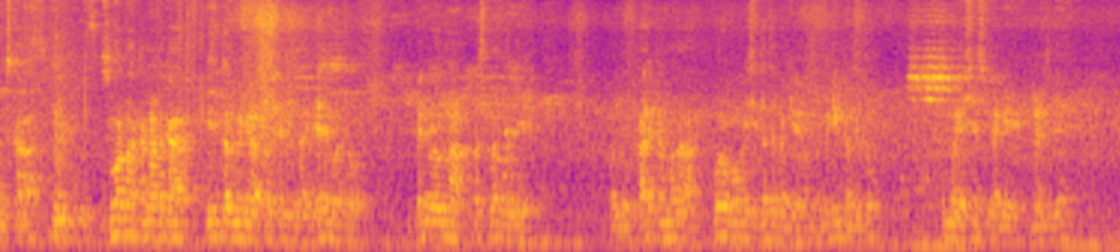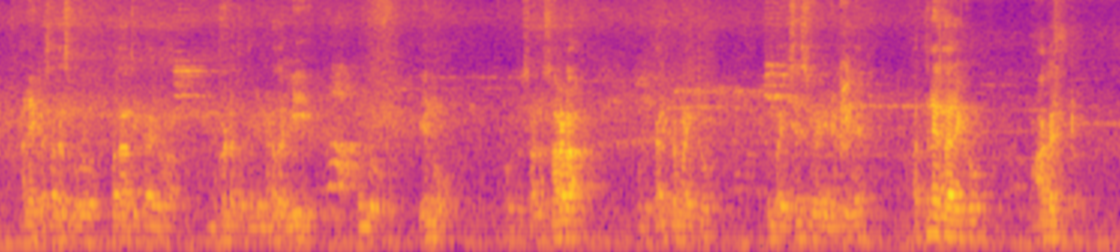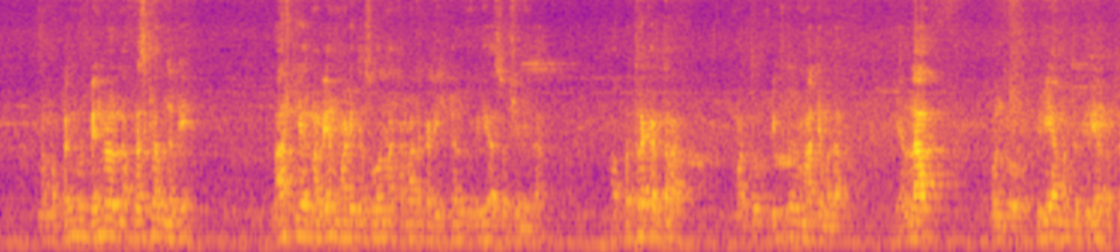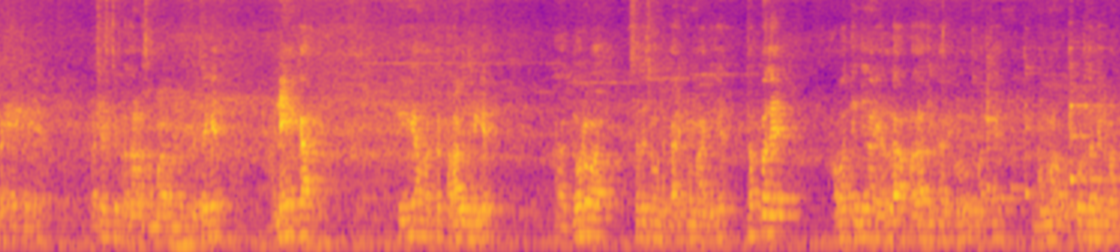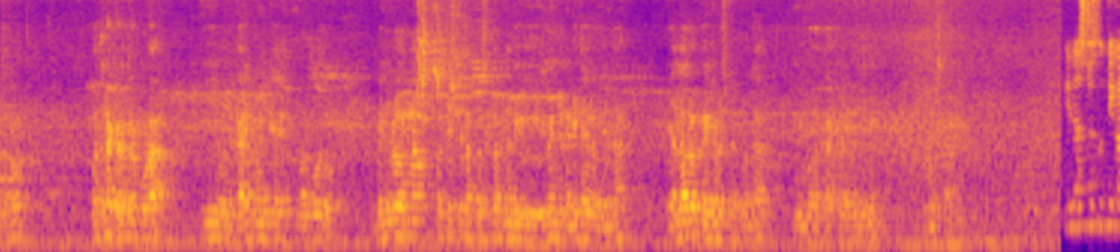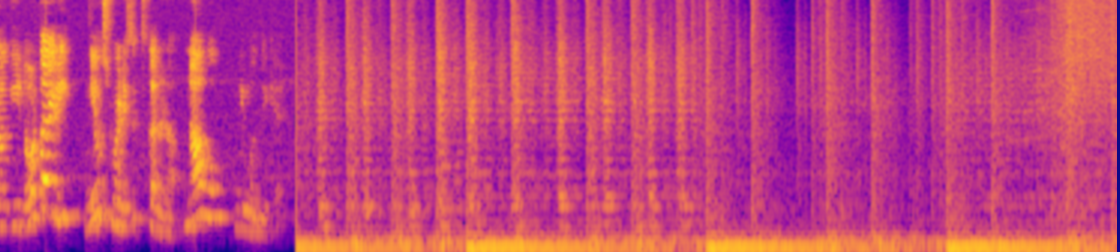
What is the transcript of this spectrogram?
ನಮಸ್ಕಾರ. ಸುವರ್ಣ ಕರ್ನಾಟಕ ಡಿಜಿಟಲ್ ಮೀಡಿಯಾ ಅಸೋಸಿಯೇಷನಿಂದ ಏನು ಇವತ್ತು ಬೆಂಗಳೂರಿನ ಪ್ರೆಸ್ ಕ್ಲಬ್ನಲ್ಲಿ ಒಂದು ಕಾರ್ಯಕ್ರಮದ ಪೂರ್ವಭಾವಿ ಸಿದ್ಧತೆ ಬಗ್ಗೆ ಒಂದು ಮೀಟಿಂಗ್ ಕರೆದಿದ್ದು ತುಂಬ ಯಶಸ್ವಿಯಾಗಿ ನಡೆದಿದೆ. ಅನೇಕ ಸದಸ್ಯರುಗಳು, ಪದಾಧಿಕಾರಿಗಳ ಮುಖಂಡತ್ವದಲ್ಲಿ ನಡೆದ ಈ ಒಂದು ಏನು ಒಂದು ಸರಳ ಸರಳ ಒಂದು ಕಾರ್ಯಕ್ರಮ ಇತ್ತು. ತುಂಬ ಯಶಸ್ವಿಯಾಗಿ ನಡೆದಿದೆ. ಹತ್ತನೇ ತಾರೀಕು ಆಗಸ್ಟ್ ನಮ್ಮ ಬೆಂಗಳೂರು, ಬೆಂಗಳೂರಿನ ಪ್ರೆಸ್ ಕ್ಲಬ್ನಲ್ಲಿ ಲಾಸ್ಟ್ ಇಯರ್ ನಾವೇನು ಮಾಡಿದ್ದು ಸುವರ್ಣ ಕರ್ನಾಟಕ ಡಿಜಿಟಲ್ ಮೀಡಿಯಾ ಅಸೋಸಿಯೇಷನಿಂದ ಆ ಪತ್ರಕರ್ತರ ಮತ್ತು ಡಿಜಿಟಲ್ ಮಾಧ್ಯಮದ ಎಲ್ಲ ಒಂದು ಹಿರಿಯ ಮತ್ತು ಕಿರಿಯ ಪತ್ರಕರ್ತರಿಗೆ ಪ್ರಶಸ್ತಿ ಪ್ರದಾನ ಸಮಾರಂಭದ ಜೊತೆಗೆ ಅನೇಕ ಹಿರಿಯ ಮತ್ತು ಕಲಾವಿದರಿಗೆ ಗೌರವ ಸಲ್ಲಿಸುವ ಒಂದು ಕಾರ್ಯಕ್ರಮ ಆಗಿದೆ. ತಪ್ಪದೆ ಅವತ್ತಿನ ದಿನ ಎಲ್ಲ ಪದಾಧಿಕಾರಿಗಳು ಮತ್ತು ನಮ್ಮ ಒಕ್ಕೂಟದಲ್ಲಿರುವಂಥವರು ಪತ್ರಕರ್ತರು ಕೂಡ ಈ ಒಂದು ಕಾರ್ಯಕ್ರಮಕ್ಕೆ ಬರ್ಬೋದು. ಬೆಂಗಳೂರಿನ ಪ್ರತಿಷ್ಠಿತ ಪ್ರೆಸ್ ಕ್ಲಬ್ನಲ್ಲಿ ಈ ಇವೆಂಟ್ ನಡೀತಾ ಇರೋದ್ರಿಂದ ಎಲ್ಲರೂ ಕೈ ಜೋಡಿಸ್ಬೇಕು ಅಂತ ಈ ಮೂಲಕ ಕೇಳ್ಕೊತೀನಿ. ನಮಸ್ಕಾರ. ಇನ್ನಷ್ಟು ಸುದ್ದಿಗಾಗಿ ನೋಡ್ತಾ ಇರಿ ನ್ಯೂಸ್ ಟ್ವೆಂಟಿ ಸಿಕ್ಸ್ ಕನ್ನಡ ನಾವು ನಿಮ್ಮೊಂದಿಗೆ.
